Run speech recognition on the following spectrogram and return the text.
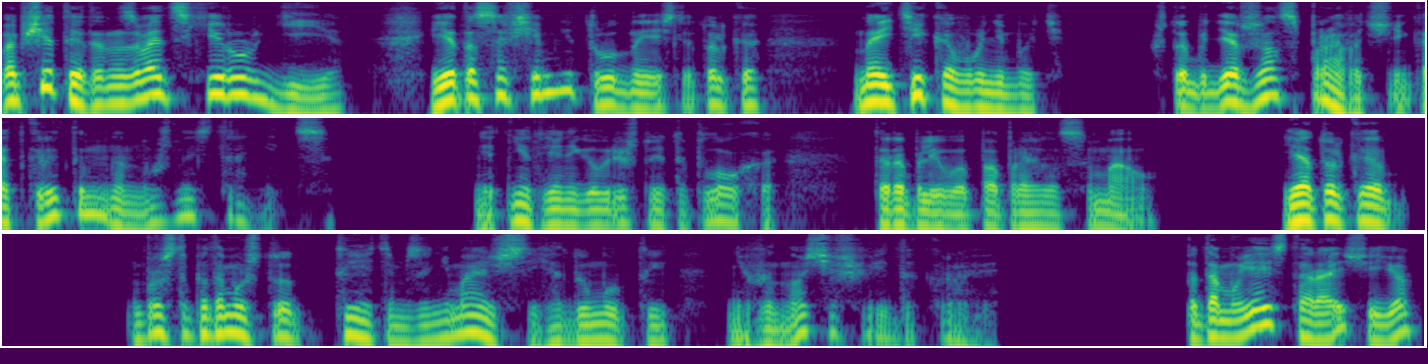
Вообще-то это называется хирургия. И это совсем не трудно, если только найти кого-нибудь, чтобы держал справочник открытым на нужной странице. Нет, нет, я не говорю, что это плохо, торопливо поправился Мау. Я только просто потому, что ты этим занимаешься, я думал, ты не выносишь вида крови. Потому я и стараюсь ее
